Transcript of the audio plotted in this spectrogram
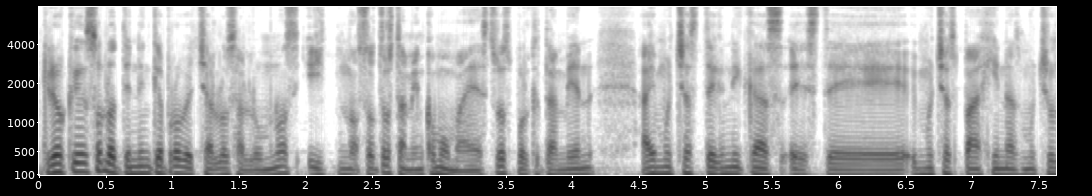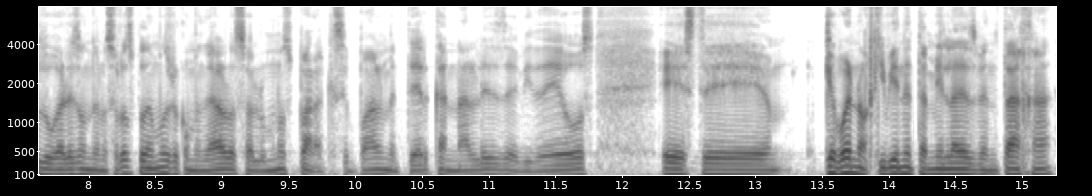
creo que eso lo tienen que aprovechar los alumnos y nosotros también como maestros, porque también hay muchas técnicas, este, muchas páginas, muchos lugares donde nosotros podemos recomendar a los alumnos para que se puedan meter canales de videos, este que bueno, aquí viene también la desventaja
